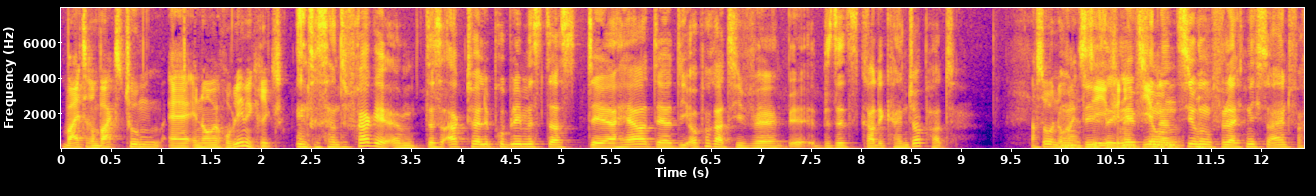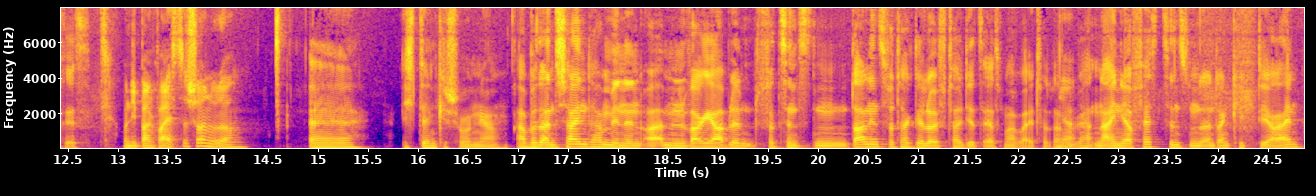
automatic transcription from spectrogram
weiterem Wachstum äh, enorme Probleme kriegt. Interessante Frage. Ähm, das aktuelle Problem ist, dass der Herr, der die operative besitzt, gerade keinen Job hat. Ach so, und du meinst, die Finanzierung, Finanzierung vielleicht nicht so einfach ist. Und die Bank weiß das schon, oder? Äh, ich denke schon, ja. Aber anscheinend haben wir einen, einen variablen verzinsten Darlehensvertrag, der läuft halt jetzt erstmal weiter. Ja. Wir hatten ein Jahr Festzins und dann, dann kickt der ein.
